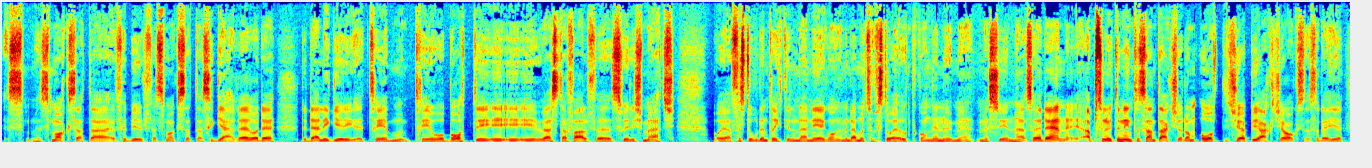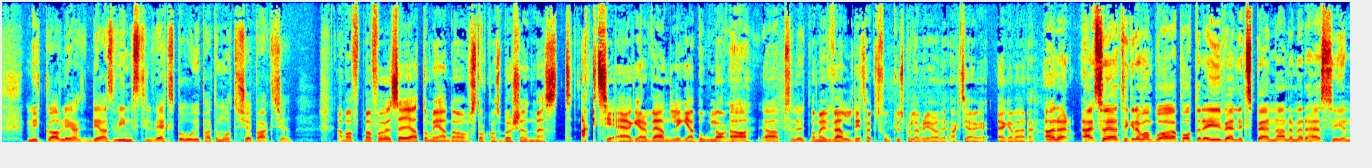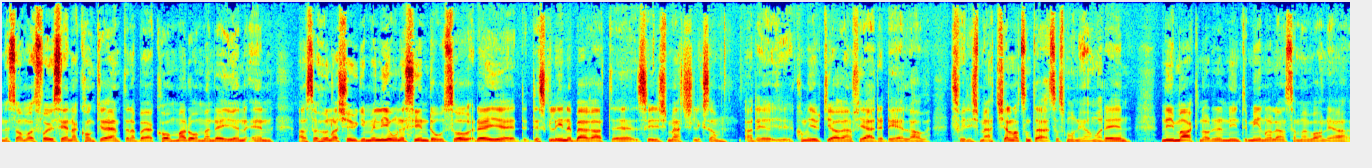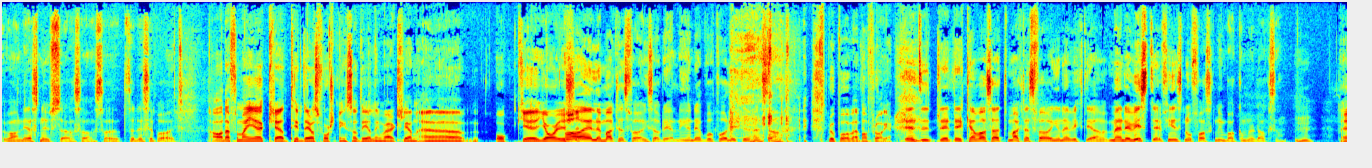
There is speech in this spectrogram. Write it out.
smaksatta, förbud för smaksatta cigarrer. Och det, det där ligger tre, tre år bort i, i, i värsta fall för Swedish Match. Och jag förstod inte riktigt den där nedgången men däremot så förstår jag uppgången nu med, med syn här. Så är det en, absolut en intressant aktie och de återköper ju aktier också. Så det är ju mycket av deras vinsttillväxt beror ju på att de återköper aktier. Ja, man, man, får väl säga att de är en av Stockholmsbörsens mest aktieägarvänliga bolag. Ja, ja, absolut. De har väldigt högt fokus på levererade aktieägarvärde. Ja, det är de. Så jag tycker det var en bra rapport och det är ju väldigt spännande med det här syn. Som man får ju se när konkurrenterna börjar komma då, men det är ju en, en alltså 120 miljoner syndoser. Det, är, det skulle innebära att eh, Swedish Match liksom, ja, det kommer utgöra en fjärdedel av Swedish Match eller något sånt där så småningom. Och det är en ny marknad och den är inte mindre lönsam än vanliga, vanliga snusar. Så, så, så det ser bra ut. Ja, där får man ge cred till deras forskningsavdelning, verkligen. Uh, och jag ju... Ja, eller marknadsföringsavdelningen, det beror på lite. Så. beror på vem man frågar. Det, inte, det, det, kan vara så att marknadsföringen är viktigare, men det visst, det finns nog forskning bakom det också. Mm. Uh,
